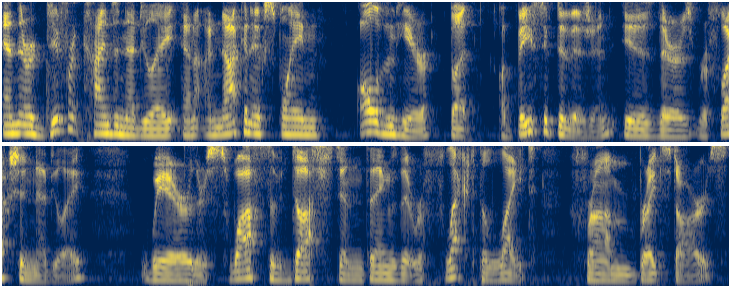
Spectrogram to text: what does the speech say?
And there are different kinds of nebulae, and I'm not going to explain all of them here, but a basic division is there's reflection nebulae, where there's swaths of dust and things that reflect the light from bright stars,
